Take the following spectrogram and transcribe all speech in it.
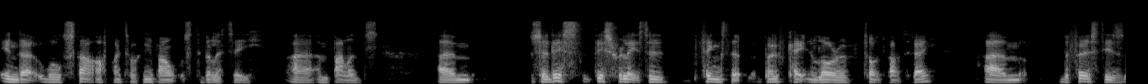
in that we'll start off by talking about stability uh, and balance. Um, so this this relates to things that both Kate and Laura have talked about today. Um, the first is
